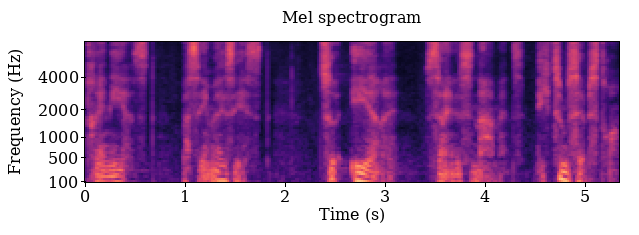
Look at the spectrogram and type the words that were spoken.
trainierst, was immer es ist, zur Ehre seines Namens, nicht zum Selbsttraum.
